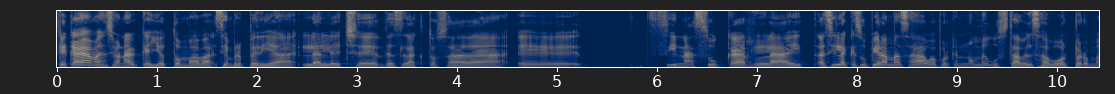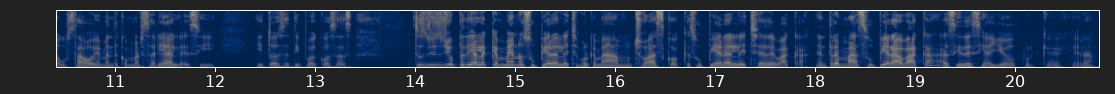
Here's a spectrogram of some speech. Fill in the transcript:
Que cabe mencionar que yo tomaba, siempre pedía la leche deslactosada, eh, sin azúcar, light, así la que supiera más agua, porque no me gustaba el sabor, pero me gustaba obviamente comer cereales y, y todo ese tipo de cosas. Entonces yo pedía la que menos supiera leche porque me daba mucho asco que supiera leche de vaca. Entre más supiera vaca, así decía yo porque era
